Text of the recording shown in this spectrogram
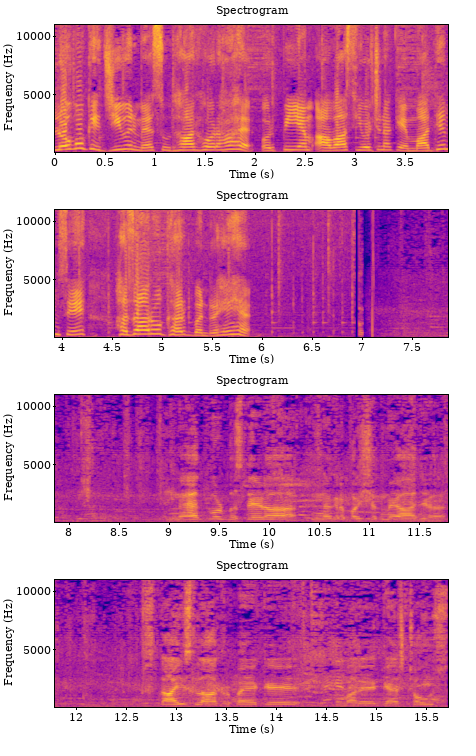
लोगों के जीवन में सुधार हो रहा है और पीएम आवास योजना के माध्यम से हज़ारों घर बन रहे हैं। महतपुर बसतेड़ा नगर परिषद में आज सताईस लाख रुपए के हमारे गेस्ट हाउस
